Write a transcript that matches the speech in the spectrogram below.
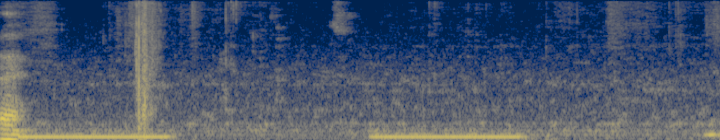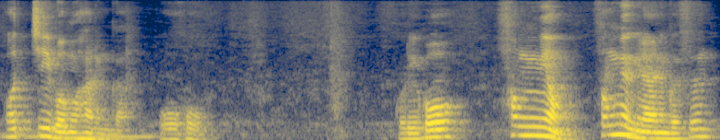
예. 어찌 뭐뭐 하는가. 오호. 그리고 성명. 성명이라는 것은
